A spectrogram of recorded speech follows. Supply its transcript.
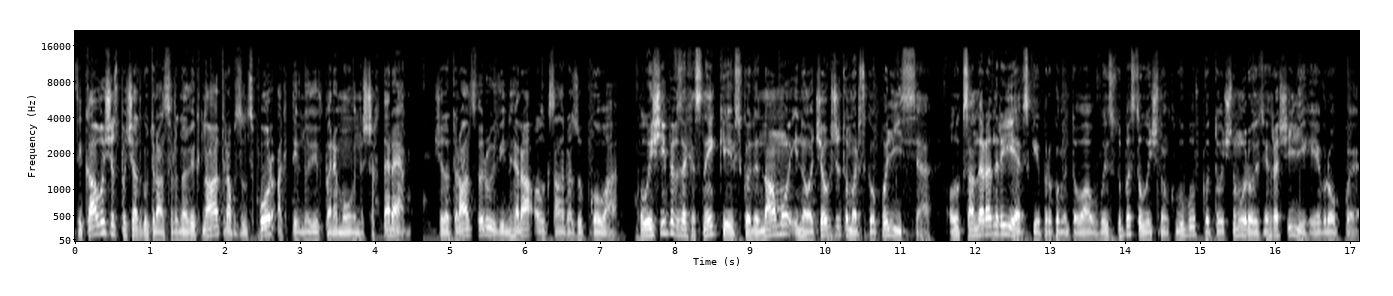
Цікаво, що з початку трансферного вікна Трабзонспор активно вів перемовини з Шахтарем щодо трансферу Вінгера Олександра Зубкова. Колишній півзахисник Київського Динамо і новачок Житомирського Полісся Олександр Андрієвський прокоментував виступи столичного клубу в поточному розіграші Ліги Європи.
